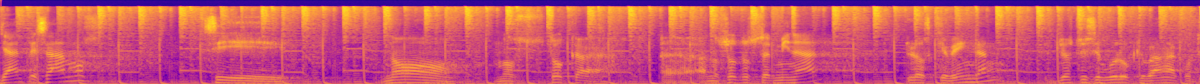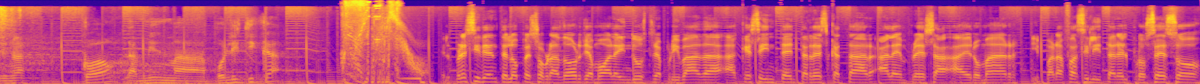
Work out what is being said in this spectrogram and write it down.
ya empezamos, si no nos toca eh, a nosotros terminar, los que vengan, yo estoy seguro que van a continuar con la misma política el presidente López Obrador llamó a la industria privada a que se intente rescatar a la empresa Aeromar y para facilitar el proceso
